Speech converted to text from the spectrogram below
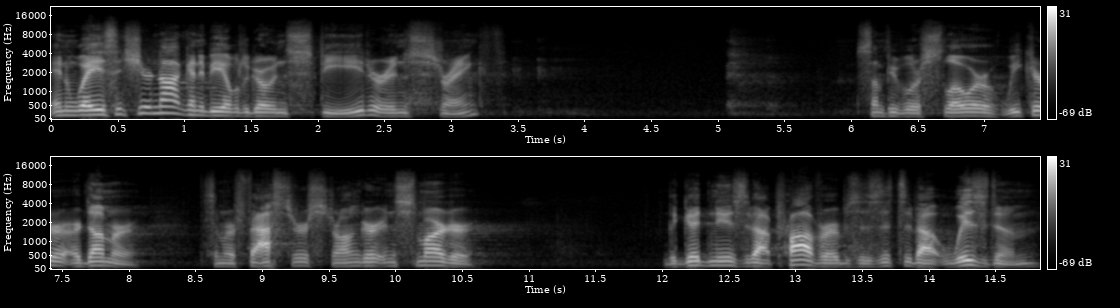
in ways that you're not going to be able to grow in speed or in strength. Some people are slower, weaker, or dumber. Some are faster, stronger, and smarter. The good news about Proverbs is it's about wisdom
